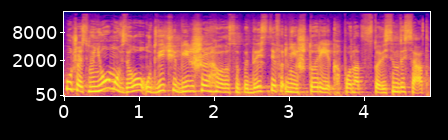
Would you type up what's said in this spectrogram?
Участь в ньому взяло удвічі більше велосипедистів ніж торік, понад 180.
